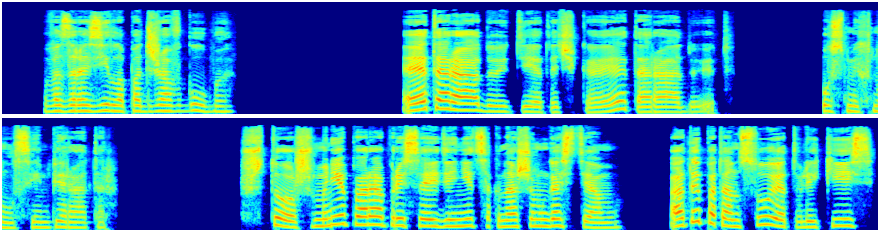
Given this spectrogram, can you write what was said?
— возразила, поджав губы. «Это радует, деточка, это радует», — усмехнулся император. «Что ж, мне пора присоединиться к нашим гостям, а ты потанцуй, отвлекись,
